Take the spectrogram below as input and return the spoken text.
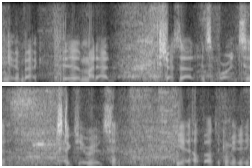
and giving back. Uh, my dad stressed that it's important to stick to your roots and yeah, help out the community.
